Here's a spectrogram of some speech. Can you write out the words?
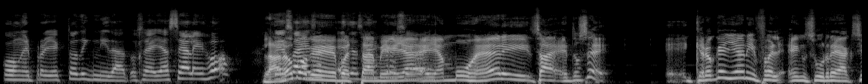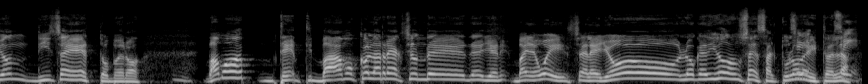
con el proyecto Dignidad. O sea, ella se alejó. de Claro, esas- porque pues esas también ella, expresiones. ella es mujer y, ¿sabes? Entonces, eh, creo que Jennifer en su reacción dice esto, pero vamos, a- te- te- vamos con la reacción de, de Jennifer. By the way, se leyó lo que dijo don César, tú lo Sí, leíste, ¿verdad? sí.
